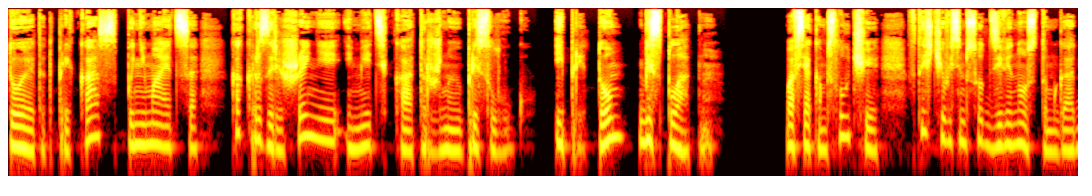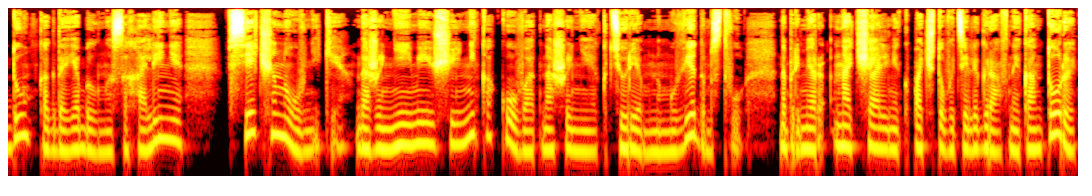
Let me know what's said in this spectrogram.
то этот приказ понимается как разрешение иметь каторжную прислугу, и при том бесплатную. Во всяком случае, в 1890 году, когда я был на Сахалине, все чиновники, даже не имеющие никакого отношения к тюремному ведомству, например, начальник почтово-телеграфной конторы,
